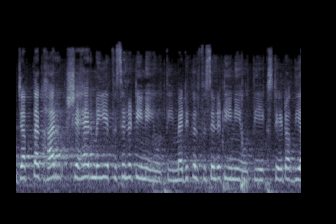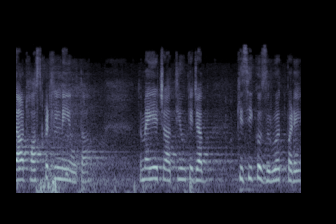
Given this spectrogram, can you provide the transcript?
जब तक हर शहर में ये फैसिलिटी नहीं होती मेडिकल फैसिलिटी नहीं होती, एक state of the art hospital नहीं होता तो मैं ये चाहती हूँ कि जब किसी को ज़रूरत पड़े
